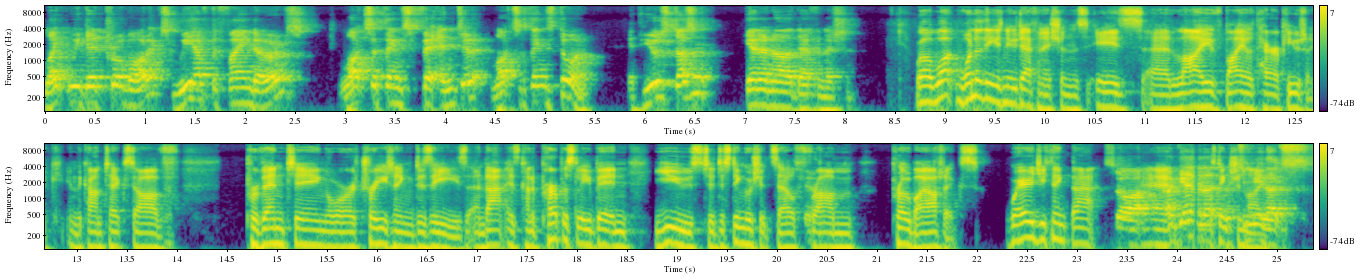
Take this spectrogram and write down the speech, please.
like we did probiotics. We have defined ours. Lots of things fit into it. Lots of things don't. If yours doesn't, get another definition. Well, what one of these new definitions is uh, live biotherapeutic in the context of preventing or treating disease. And that has kind of purposely been used to distinguish itself yeah. from probiotics. Where do you think that? So uh, again, that, to me, that's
